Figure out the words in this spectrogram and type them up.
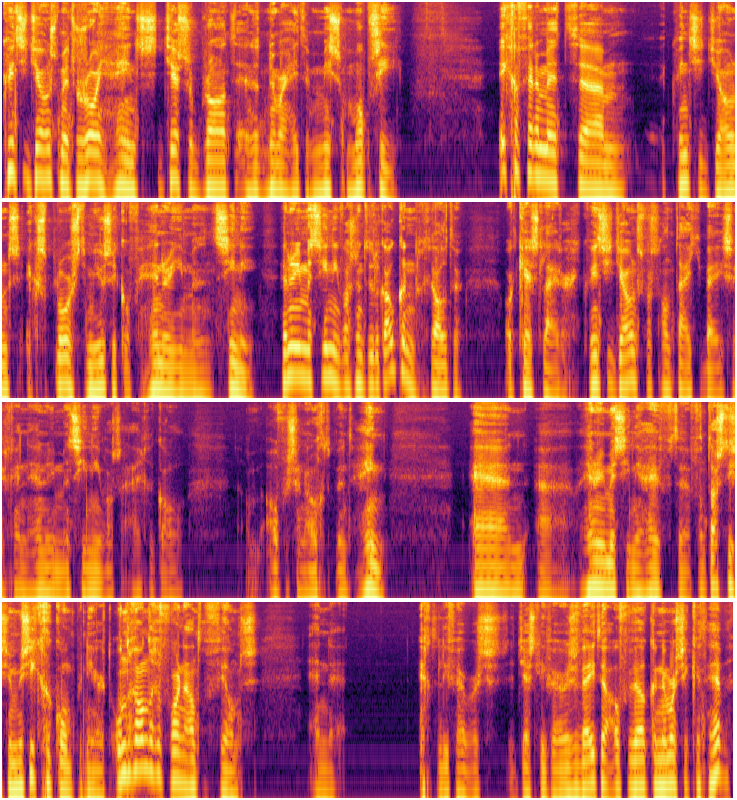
Quincy Jones met Roy Haynes, Jesse Broad en het nummer heette Miss Mopsy. Ik ga verder met um, Quincy Jones Explores the Music of Henry Mancini. Henry Mancini was natuurlijk ook een grote orkestleider. Quincy Jones was al een tijdje bezig en Henry Mancini was eigenlijk al over zijn hoogtepunt heen. En uh, Henry Mancini heeft uh, fantastische muziek gecomponeerd. Onder andere voor een aantal films. En de echte liefhebbers, jazzliefhebbers, weten over welke nummers ik het heb.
